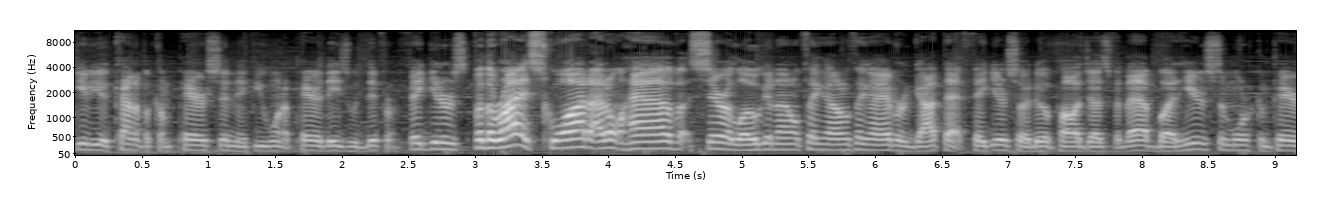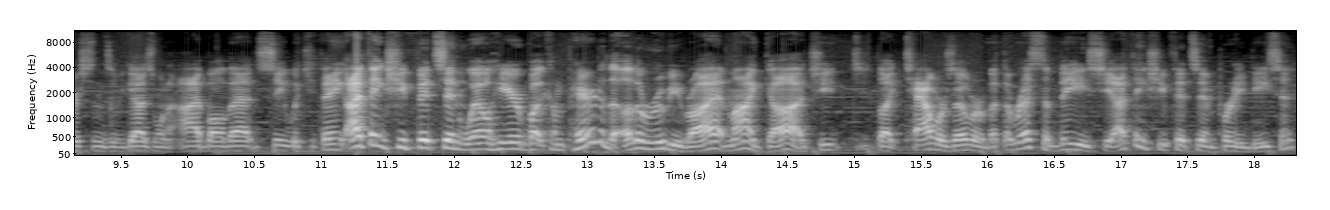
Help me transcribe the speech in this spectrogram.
give you a kind of a comparison if you want to pair these with different figures. For the Riot Squad, I don't have Sarah Logan, I don't think. I don't think I ever got that figure, so I do apologize for that, but here's some more comparisons if you guys want to eyeball that and see what you think. I think she fits in well here, but compared to the other Ruby Riot, my god, she, she like towers over, but the rest of these, she, I think she fits in pretty decent.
